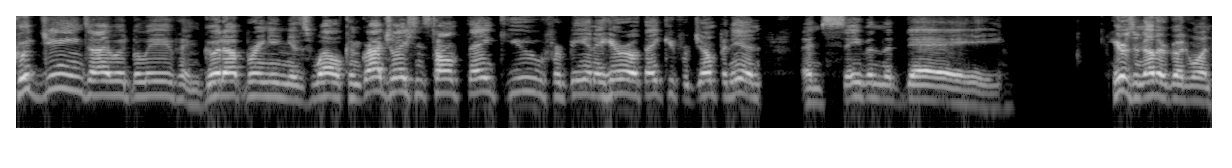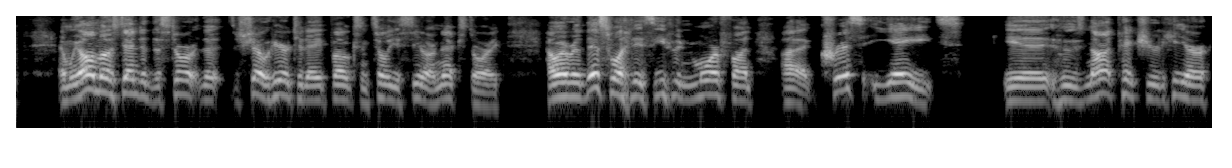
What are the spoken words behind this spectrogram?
Good genes, I would believe, and good upbringing as well. Congratulations, Tom. Thank you for being a hero. Thank you for jumping in and saving the day. Here's another good one. And we almost ended the story the show here today, folks, until you see our next story. However, this one is even more fun. Uh, Chris Yates, is, who's not pictured here,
